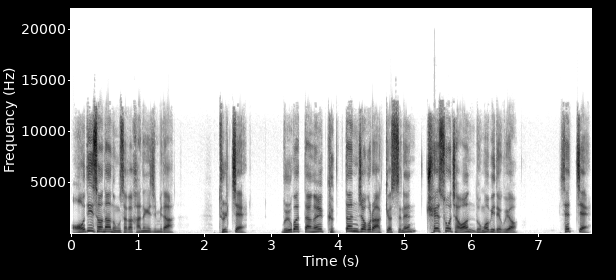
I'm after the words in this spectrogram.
어디서나 농사가 가능해집니다. 둘째, 물과 땅을 극단적으로 아껴 쓰는 최소 자원 농업이 되고요. 셋째,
